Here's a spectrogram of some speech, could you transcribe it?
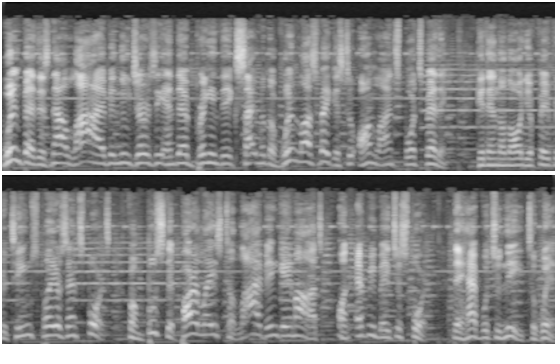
WynnBet is now live in New Jersey, and they're bringing the excitement of Wynn Las Vegas to online sports betting. Get in on all your favorite teams, players, and sports, from boosted parlays to live in-game odds on every major sport. They have what you need to win.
